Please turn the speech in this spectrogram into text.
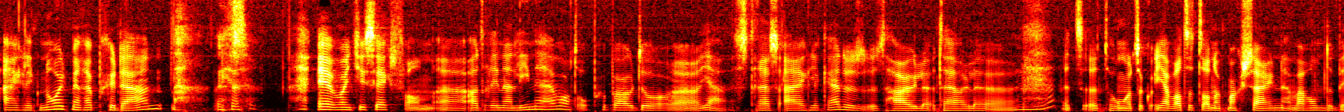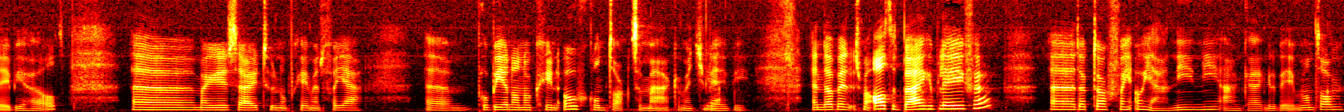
eigenlijk nooit meer heb gedaan, is... want je zegt van eh, adrenaline hè, wordt opgebouwd door eh, ja, stress eigenlijk. Hè? Dus het huilen, het huilen, eh, het, het hongertekort, ja, wat het dan ook mag zijn, waarom de baby huilt. Maar je zei toen op een gegeven moment van ja, ehm, probeer dan ook geen oogcontact te maken met je Ja. baby. En dat ben- is me altijd bijgebleven. Eh, dat ik dacht van, oh ja, niet, niet aankijken de baby. Want dan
